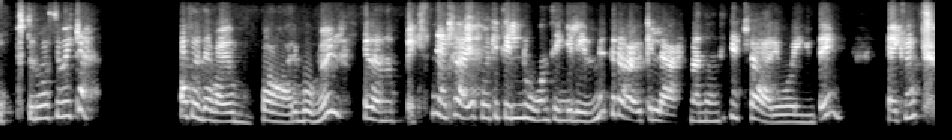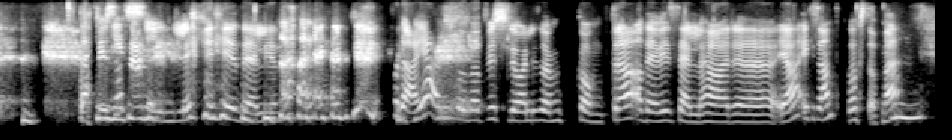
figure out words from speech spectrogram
oppdro oss jo ikke. Altså, Det var jo bare bomull i den oppveksten. Jeg, klarer, jeg får ikke til noen ting i livet mitt. Dere har jo ikke lært meg noen ting. Jeg klarer jo ingenting. Ikke sant? Det er ikke usannsynlig i det, Line. For det er gjerne sånn at vi slår liksom kontra av det vi selv har eh, ja, vokst opp med. Mm.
